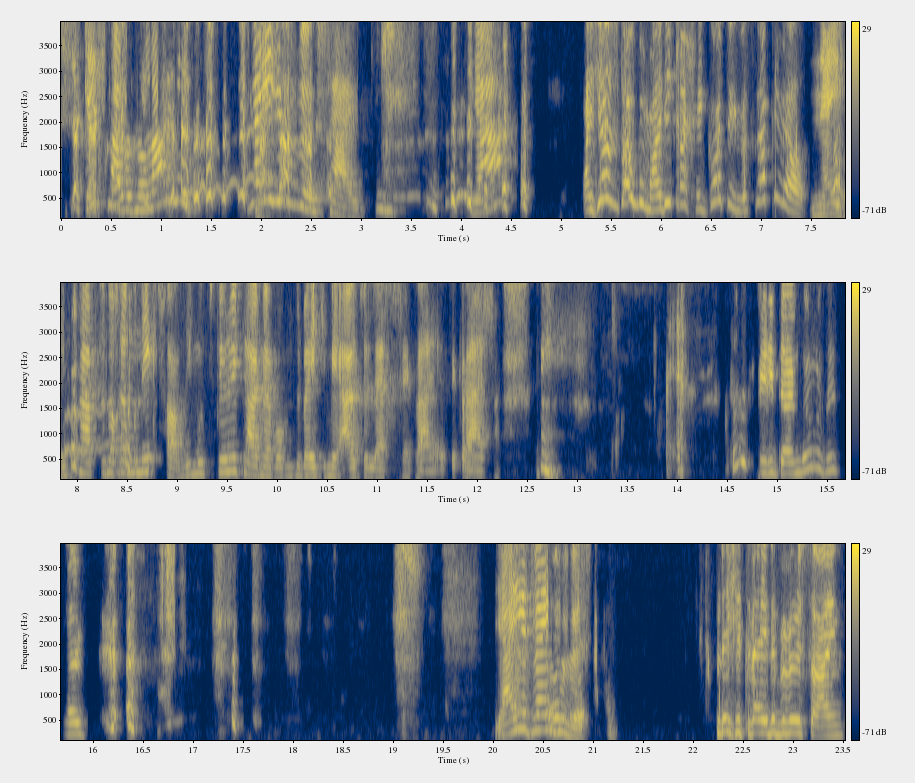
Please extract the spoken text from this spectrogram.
ja, Ik snap het nog lang niet. Tweede bewustzijn. Ja? Als jij het ook bij mij, die krijgt geen korting, dat snap je wel. Nee, die snapt er nog helemaal niks van. Die moet spirit time hebben om het een beetje meer uit te leggen te krijgen. Dat is spirit time doen, dat is leuk. Ja, je tweede bewustzijn. Dus je tweede bewustzijn.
